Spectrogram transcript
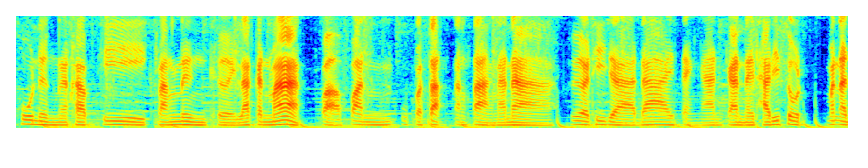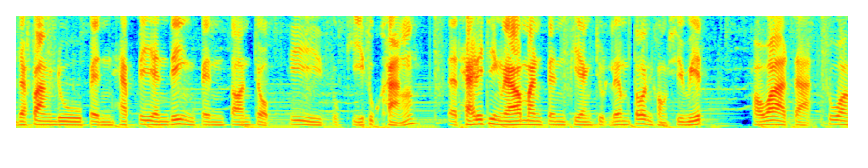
คู่หนึ่งนะครับ ที่ครั้งหนึ่งเคยรักกันมากฝ่าฟันอุปสรรคต่างๆ นานา เพื่อที่จะได้แต่งงานกันในท้ายที่สุด มันอาจจะฟังดูเป็นแฮปปี้เอนดิ้งเป็นตอนจบที่สุขีสุขขัง แต่แท้ที่จริงแล้วมันเป็นเพียงจุดเริ่มต้นของชีวิต เพราะว่าจากช่วง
